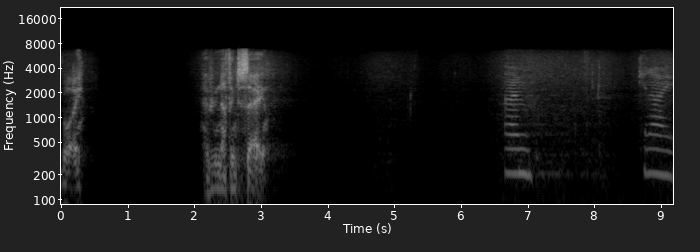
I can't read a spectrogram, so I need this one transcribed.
Boy, have you nothing to say? Um. Can I.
